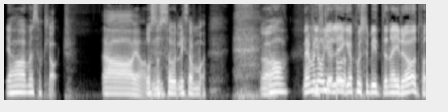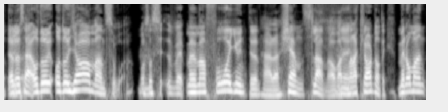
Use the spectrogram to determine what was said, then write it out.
ja men såklart. Ja, ja. Och så, mm. så liksom, ja. Ja. Nej, men vi ska då, lägga pusselbitarna i röd för att ja, då, så här, och, då, och då gör man så. Och så, men man får ju inte den här känslan av att Nej. man har klarat någonting. Men om man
